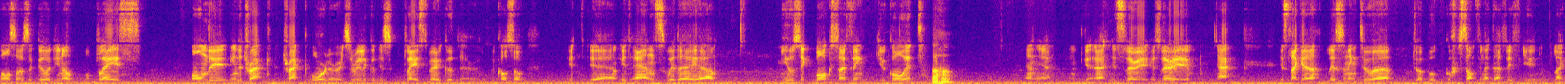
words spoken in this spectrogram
also is a good you know place on the in the track track order. It's really good. It's placed very good there because of it. Uh, it ends with a uh, music box, I think you call it. Uh huh. And yeah, uh, it's very it's very yeah. It's like a listening to a to a book or something like that. If you like,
